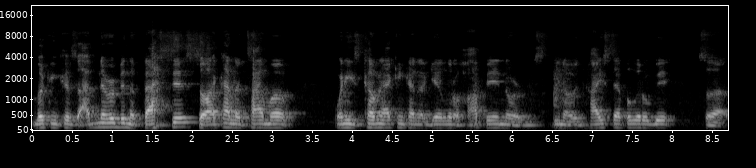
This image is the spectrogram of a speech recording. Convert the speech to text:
looking because I've never been the fastest, so I kind of time up when he's coming. I can kind of get a little hop in or you know high step a little bit. So uh,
